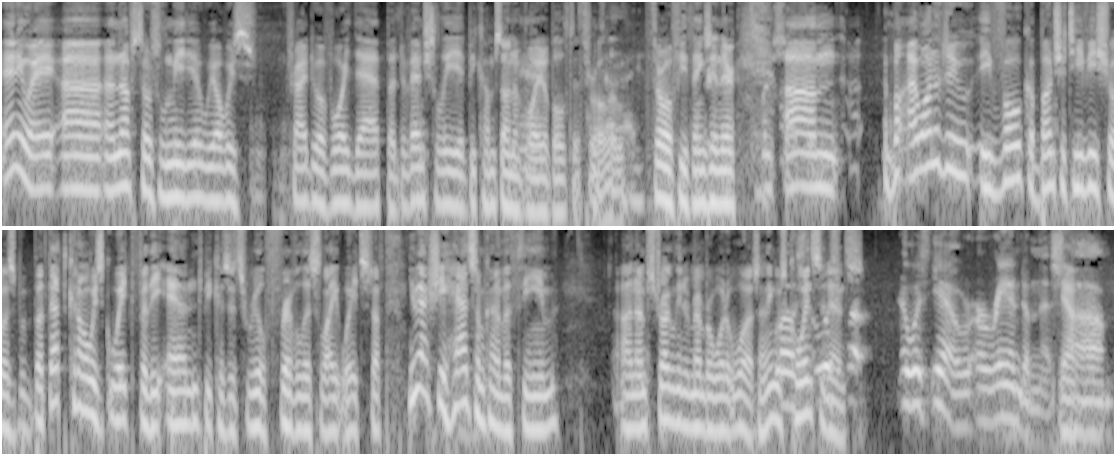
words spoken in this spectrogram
Anyway, uh, enough social media. We always try to avoid that, but eventually it becomes unavoidable to throw a little, right. throw a few things in there. Um, but I wanted to evoke a bunch of TV shows, but, but that can always wait for the end because it's real frivolous, lightweight stuff. You actually had some kind of a theme, and I'm struggling to remember what it was. I think it was Well, coincidence. It was, yeah, a randomness. Yeah. Um,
